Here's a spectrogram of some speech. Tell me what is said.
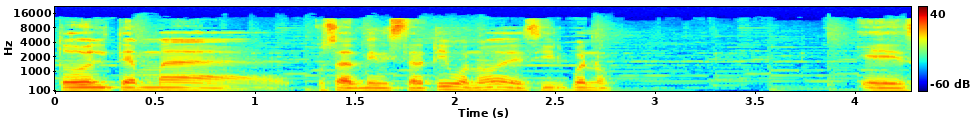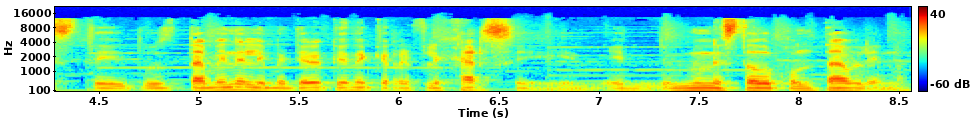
todo el tema pues administrativo, ¿no? De decir, bueno, este, pues también el inventario tiene que reflejarse en un estado contable, ¿no?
